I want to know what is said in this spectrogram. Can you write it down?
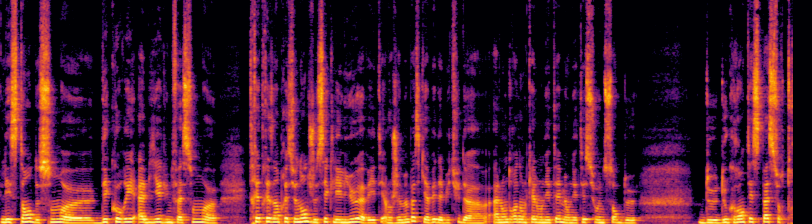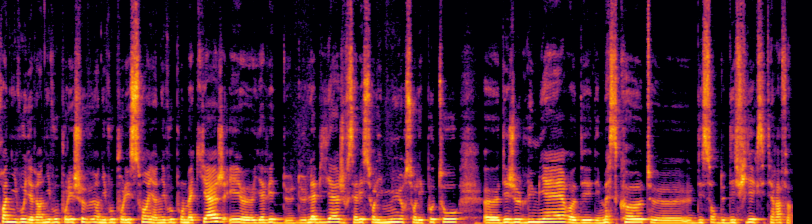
Les stands sont euh, décorés, habillés d'une façon très très impressionnante. Je sais que les lieux avaient été. Alors, je sais même pas ce qu'il y avait d'habitude à, l'endroit dans lequel on était, mais on était sur une sorte de, de, grand espace sur trois niveaux. Il y avait un niveau pour les cheveux, un niveau pour les soins et un niveau pour le maquillage. Et euh, il y avait de, l'habillage, vous savez, sur les murs, sur les poteaux, euh, des jeux de lumière, des, des mascottes, euh, des sortes de défilés, etc. Enfin,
